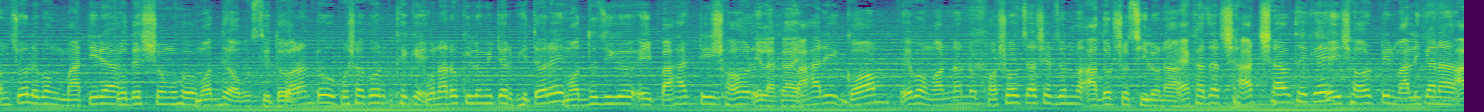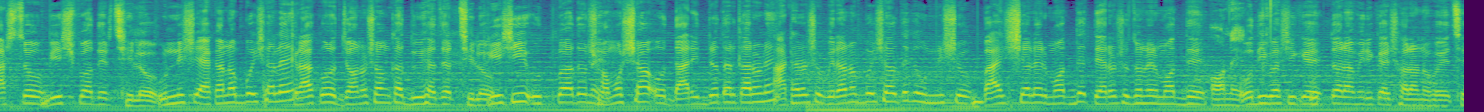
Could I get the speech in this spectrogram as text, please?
অঞ্চল এবং মাটিরা প্রদেশসমূহ মধ্যে অবস্থিত। টরান্টো উপসাগর থেকে পনেরো কিলোমিটার ভিতরে মধ্যযুগীয় এই পাহাড়টি শহর এলাকায়। পাহাড়ি গম এবং অন্যান্য ফসল চাষের জন্য আদর্শ ছিল না। এক সাল থেকে এই শহরটির মালিকানা আটশো বিশ পদের ছিল। উনিশশো একানব্বই সালে ক্রাকো জনসংখ্যা দুই হাজার ছিল। কৃষি উৎপাদন সমস্যা ও দারিদ্রতার কারণে আঠারোশো বিরানব্বই সাল থেকে উনিশশো বাইশ সালের মধ্যে তেরোশো জনের মধ্যে অনেক। অধিবাসীকে উত্তর আমেরিকায় সরানো হয়েছে।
